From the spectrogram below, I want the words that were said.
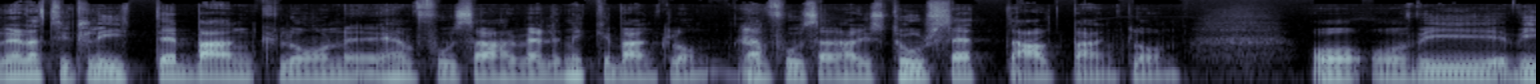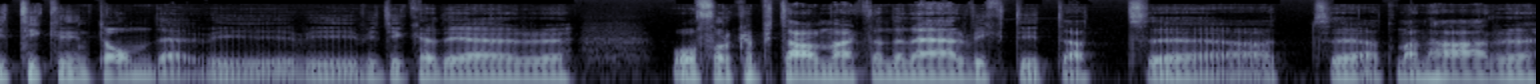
relativt lite banklån. Hemfosa har väldigt mycket banklån. Ja. Hemfosa har i stort sett allt banklån. Och, och vi, vi tycker inte om det. Vi, vi, vi tycker det är... Och för kapitalmarknaden är viktigt att, eh, att, eh, att man har eh,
